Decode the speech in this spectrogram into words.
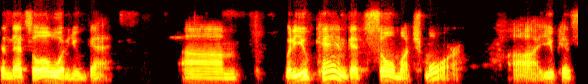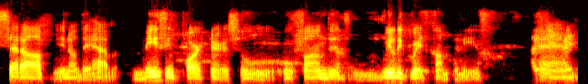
then that's all what you get. Um, but you can get so much more. Uh, you can set up, you know, they have amazing partners who, who founded really great companies. And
